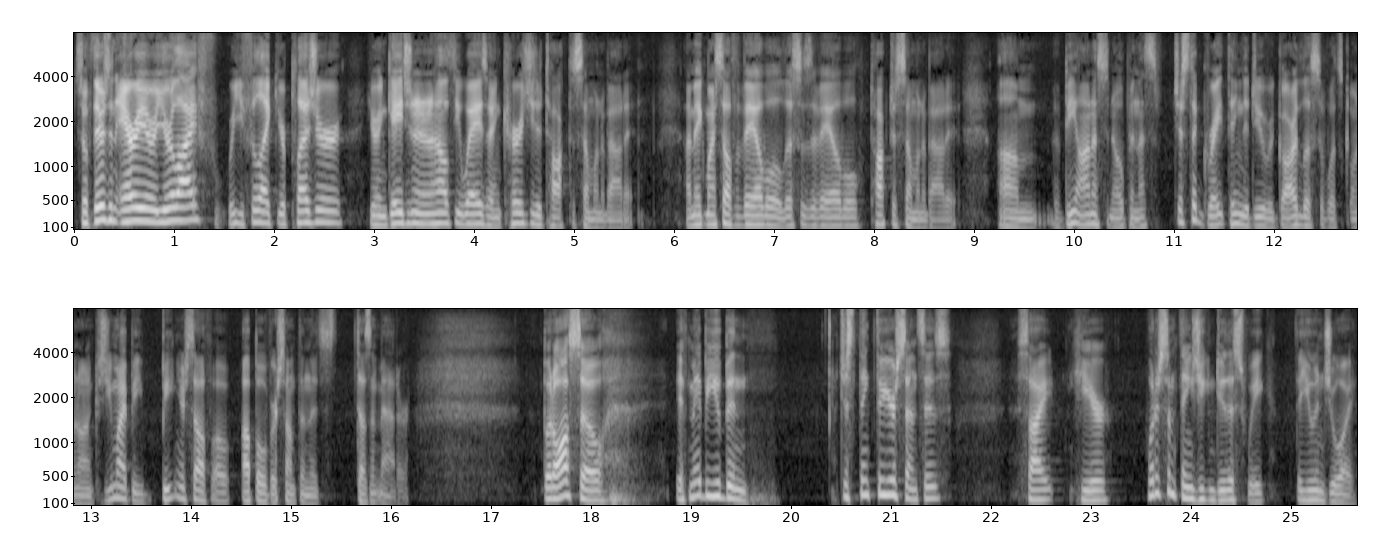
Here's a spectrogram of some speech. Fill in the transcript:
So if there's an area of your life where you feel like your pleasure, you're engaging in unhealthy ways, I encourage you to talk to someone about it. I make myself available, Alyssa's available. Talk to someone about it. Um, be honest and open. That's just a great thing to do, regardless of what's going on, because you might be beating yourself up over something that doesn't matter. But also, if maybe you've been just think through your senses sight, hear. What are some things you can do this week that you enjoy?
